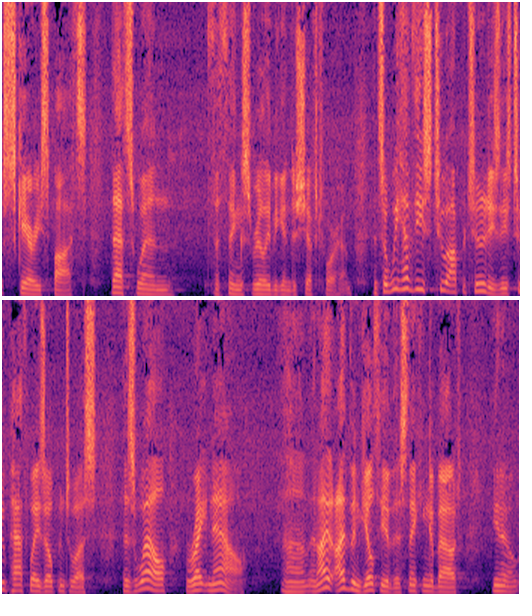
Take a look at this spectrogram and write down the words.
scary spots. That's when the things really begin to shift for him. And so we have these two opportunities, these two pathways open to us as well right now. Um, and I, I've been guilty of this, thinking about, you know,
